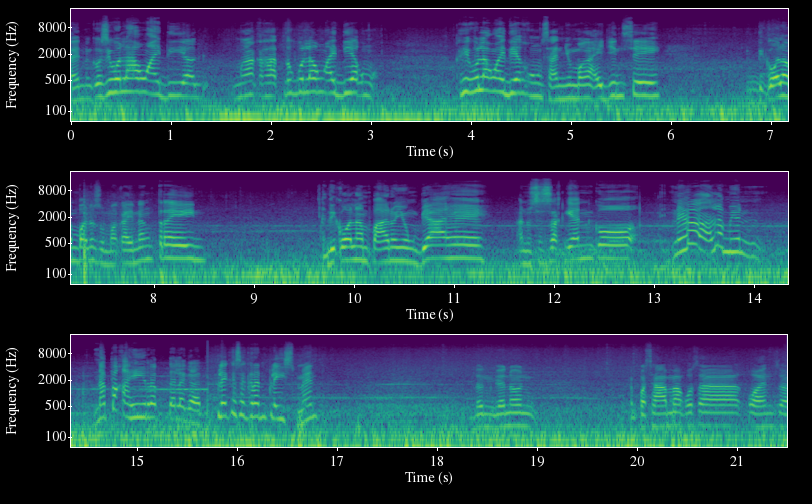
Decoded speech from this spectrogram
akin. Kasi wala akong idea, mga kahatlog, wala akong idea kung... Kasi wala akong idea kung saan yung mga agency. Hindi ko alam paano sumakay ng train. Hindi ko alam paano yung biyahe. Ano sasakyan ko. Na, alam mo yun, napakahirap talaga. Apply ka sa Grand Placement doon ganon nagpasama ko sa kuan sa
